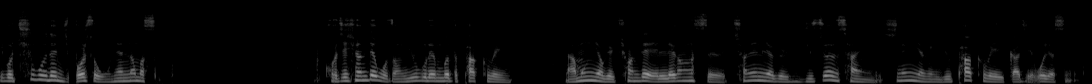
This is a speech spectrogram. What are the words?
이거 출고된 지 벌써 5년 넘었습니다. 거제 현대고성 뉴 그랜버드 파크웨이 남흥역의 현대 엘레강스 천일역의 유전사인 신흥역의 뉴파크웨이까지 올렸습니다.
